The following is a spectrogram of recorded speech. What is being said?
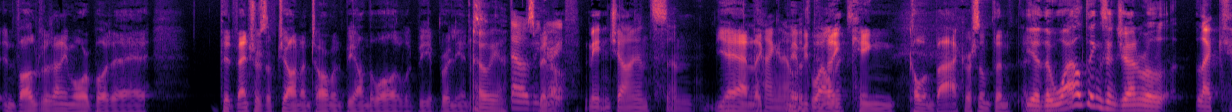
involved with anymore. But uh, the Adventures of Jon and Tormund Beyond the Wall would be a brilliant Oh yeah. That would be spin great. off. Meeting giants and Yeah, and like Hanging out maybe with the Night. King coming back or something. yeah, the Wildlings in general, like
